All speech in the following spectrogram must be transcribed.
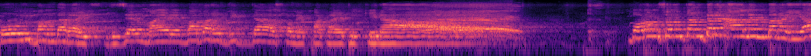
ওই বান্দারাই নিজের মায়ের বাবার বৃদ্ধাশ্রমে পাঠায় ঠিক কিনা? বরং সন্তানটারে আলেম বানাইয়া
